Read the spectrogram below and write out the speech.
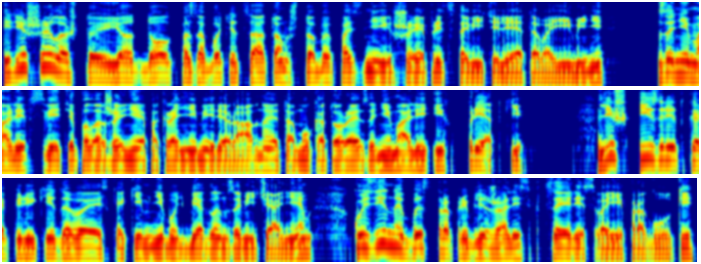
и решила, что ее долг позаботиться о том, чтобы позднейшие представители этого имени занимали в свете положение, по крайней мере, равное тому, которое занимали их предки — лишь изредка перекидываясь каким-нибудь беглым замечанием, кузины быстро приближались к цели своей прогулки.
